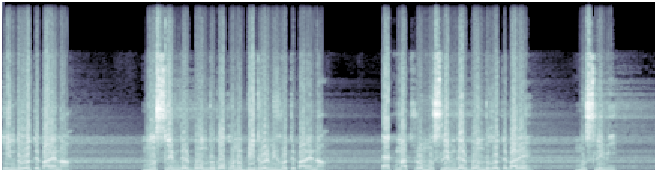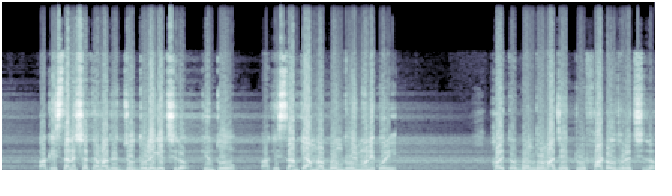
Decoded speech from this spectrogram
হিন্দু হতে পারে না। মুসলিমদের বন্ধু কখনো বিধর্মী হতে পারে না। একমাত্র মুসলিমদের বন্ধু হতে পারে মুসলিমই। পাকিস্তানের সাথে আমাদের যুদ্ধ লেগেছিল, কিন্তু পাকিস্তানকে আমরা বন্ধুই মনে করি। হয়তো বন্ধুর মাঝে একটু ফাটল ধরেছিল।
